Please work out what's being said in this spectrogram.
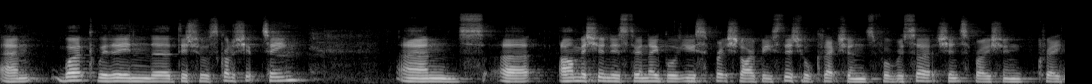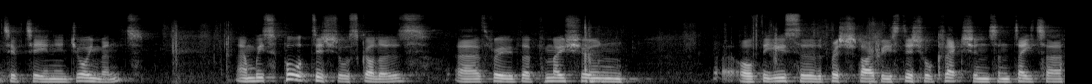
Um, work within the Digital Scholarship team, and uh, our mission is to enable use of British Library's digital collections for research, inspiration, creativity and enjoyment. And we support digital scholars uh, through the promotion of the use of the British Library's digital collections and data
